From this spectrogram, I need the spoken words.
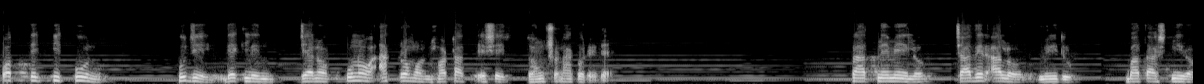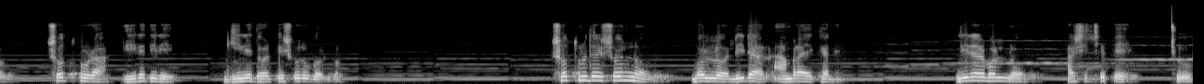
প্রত্যেকটি কোণ খুঁজে দেখলেন যেন কোনো আক্রমণ হঠাৎ এসে ধ্বংস না করে দেয়। রাত নেমে এলো, চাঁদের আলো মৃদু, বাতাস নীরব। শত্রুরা ধীরে ধীরে ঘিরে ধরতে শুরু করল। শত্রুদের সৈন্য বলল, লিডার, আমরা এখানে। লিডার বলল, হাসি চেপে চুপ।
